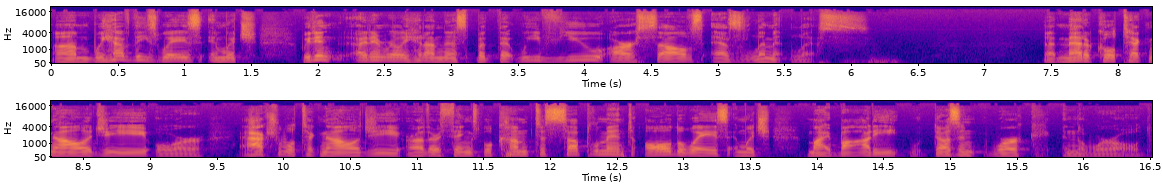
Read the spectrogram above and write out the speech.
Um, we have these ways in which we didn't, I didn't really hit on this, but that we view ourselves as limitless. That medical technology or actual technology or other things will come to supplement all the ways in which my body doesn't work in the world.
